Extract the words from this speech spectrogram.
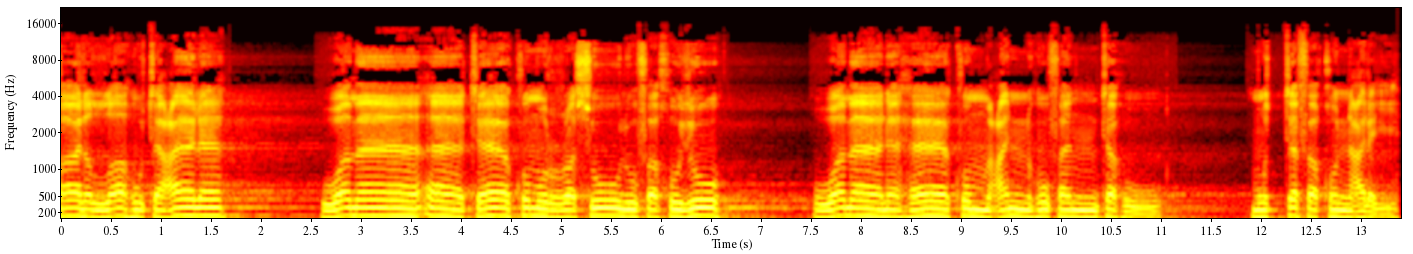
قال الله تعالى، وما آتاكم الرسول فخذوه، وما نهاكم عنه فانتهوا. متفق عليه.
